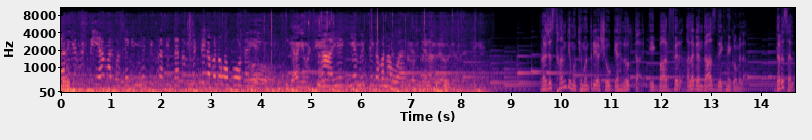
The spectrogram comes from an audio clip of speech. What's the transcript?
सर ये मिट्टी है हमारे बसे की मिट्टी प्रसिद्ध है तो मिट्टी का बना हुआ पोर्ट है ये। मिट्टी? हाँ ये ये मिट्टी का बना हुआ है। राजस्थान के मुख्यमंत्री अशोक गहलोत का एक बार फिर अलग अंदाज देखने को मिला। दरअसल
